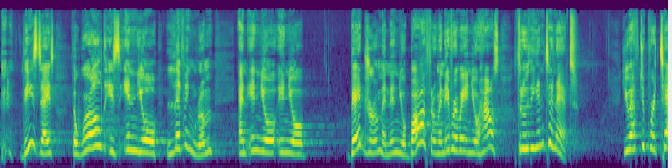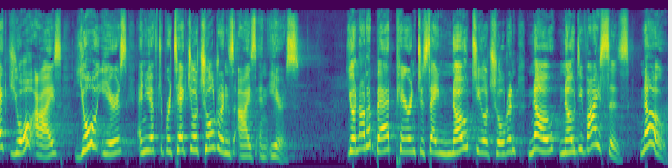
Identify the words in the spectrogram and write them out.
These days, the world is in your living room and in your, in your bedroom and in your bathroom and everywhere in your house through the internet. You have to protect your eyes, your ears, and you have to protect your children's eyes and ears. You're not a bad parent to say no to your children. No, no devices. No.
